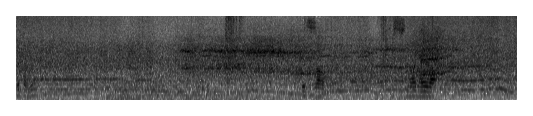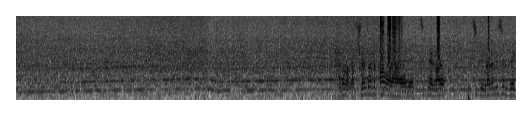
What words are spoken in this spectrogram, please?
Dritter? Jetzt ist es auch. Das ist ein 9 Helber. Hat aber ganz schön seine Power da. Der zieht mir gerade ein bisschen weg.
